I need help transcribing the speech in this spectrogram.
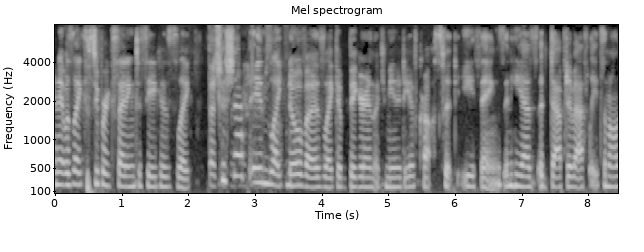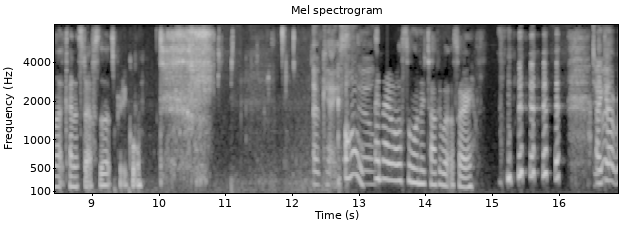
and it was like super exciting to see because like that Chef in like. Nova is like a bigger in the community of CrossFit y things, and he has adaptive athletes and all that kind of stuff. So that's pretty cool. Okay, oh, so Oh, and I also want to talk about. Sorry, I it. got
